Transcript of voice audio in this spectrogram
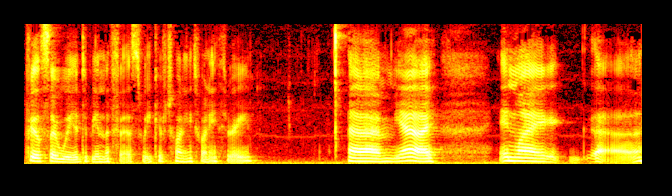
feels so weird to be in the first week of 2023. Um, yeah, I, in my uh,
